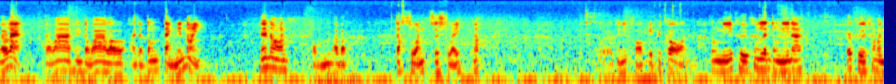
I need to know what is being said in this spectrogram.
แล้วแหละ แต่ว่าเพียงแต่ว่าเราอาจจะต้องแต่งนิดหน่อย แน่นอนผมแบบจัดสวนสวยๆเนาะ ออทีนี้ขอปิดไปก่อน ตรงนี้คือเครื่องเล่นตรงนี้นะ ก็คือถ้ามัน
